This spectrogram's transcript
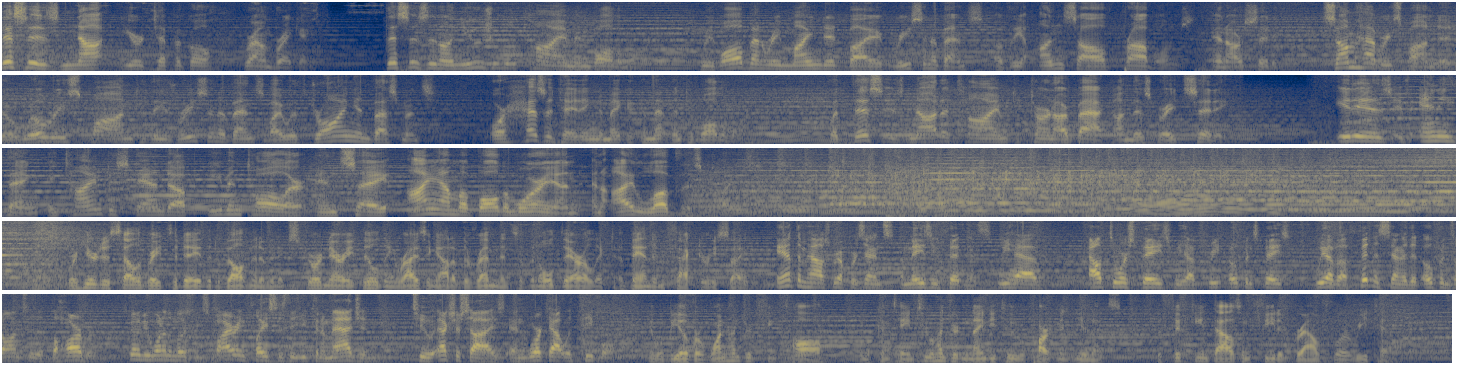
This is not your typical groundbreaking. This is an unusual time in Baltimore. We've all been reminded by recent events of the unsolved problems in our city. Some have responded or will respond to these recent events by withdrawing investments or hesitating to make a commitment to Baltimore. But this is not a time to turn our back on this great city. It is, if anything, a time to stand up even taller and say, I am a Baltimorean and I love this place. We're here to celebrate today the development of an extraordinary building rising out of the remnants of an old derelict abandoned factory site. Anthem House represents amazing fitness. We have outdoor space, we have free open space, we have a fitness center that opens onto the harbor. It's going to be one of the most inspiring places that you can imagine to exercise and work out with people. It will be over 100 feet tall and will contain 292 apartment units with 15,000 feet of ground floor retail.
